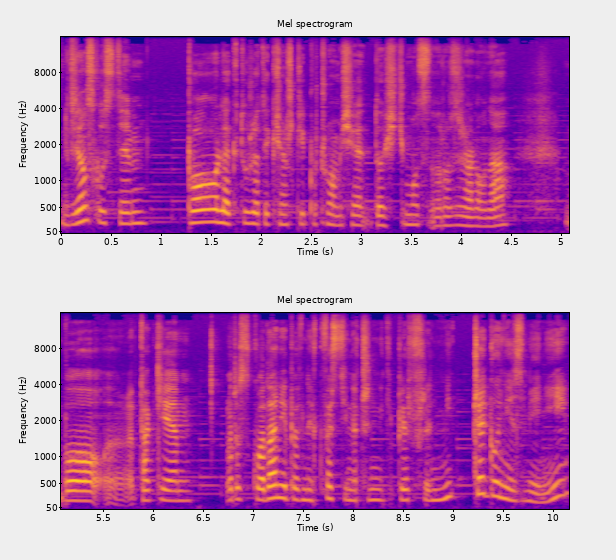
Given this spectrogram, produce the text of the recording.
W związku z tym po lekturze tej książki poczułam się dość mocno rozżalona, bo e, takie rozkładanie pewnych kwestii na czynniki pierwsze niczego nie zmieni,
